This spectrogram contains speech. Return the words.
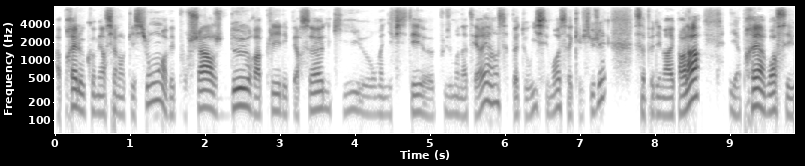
Après, le commercial en question avait pour charge de rappeler les personnes qui euh, ont manifesté plus ou moins d'intérêt. Hein. Ça peut être oui, c'est moi, c'est à quel sujet? Ça peut démarrer par là. Et après, avoir ces,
